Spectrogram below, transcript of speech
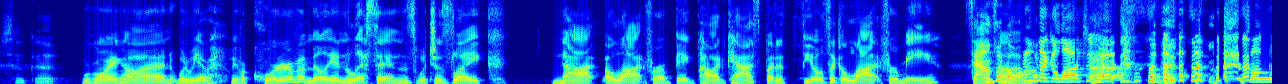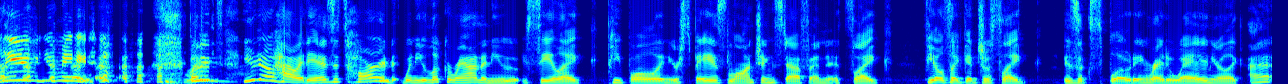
So good. we're going on what do we have we have a quarter of a million listens which is like not a lot for a big podcast but it feels like a lot for me Sounds like a Um, lot. Sounds like a lot to Yeah. us. Believe you me. but it's you know how it is it's hard when you look around and you see like people in your space launching stuff and it's like feels like it just like is exploding right away and you're like I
